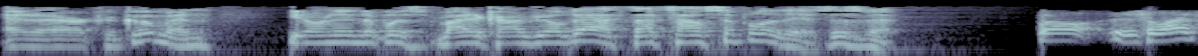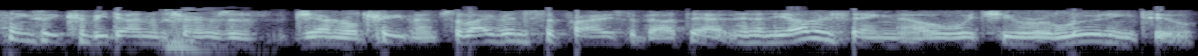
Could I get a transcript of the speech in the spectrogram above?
and or curcumin, you don't end up with mitochondrial death. That's how simple it is, isn't it? Well, there's a lot of things that can be done in terms of general treatment. So I've been surprised about that. And then the other thing, though, which you were alluding to,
